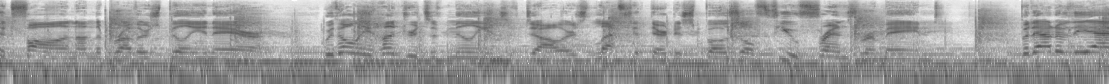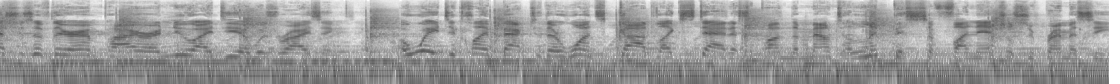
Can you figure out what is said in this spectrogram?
Had fallen on the brothers billionaire. With only hundreds of millions of dollars left at their disposal, few friends remained. But out of the ashes of their empire, a new idea was rising. A way to climb back to their once godlike status upon the Mount Olympus of financial supremacy.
